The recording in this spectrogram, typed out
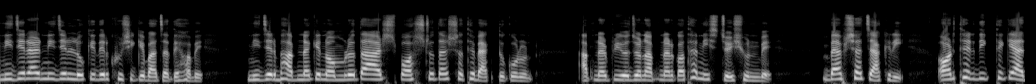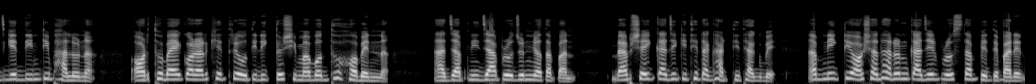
নিজের আর নিজের লোকেদের খুশিকে বাঁচাতে হবে। নিজের ভাবনাকে নম্রতা আর স্পষ্টতার সাথে ব্যক্ত করুন। আপনার প্রিয়জন আপনার কথা নিশ্চয়ই শুনবে। ব্যবসা, চাকরি। অর্থের দিক থেকে আজকের দিনটি ভালো না। অর্থ ব্যয় করার ক্ষেত্রে অতিরিক্ত সীমাবদ্ধ হবেন না। আজ আপনি যা প্রয়োজনীয়তা পান। ব্যবসায়িক কাজে কিছুটা ঘাটতি থাকবে। আপনি একটি অসাধারণ কাজের প্রস্তাব পেতে পারেন।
